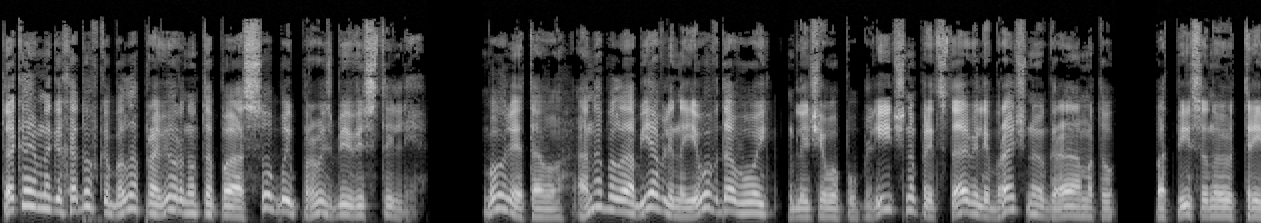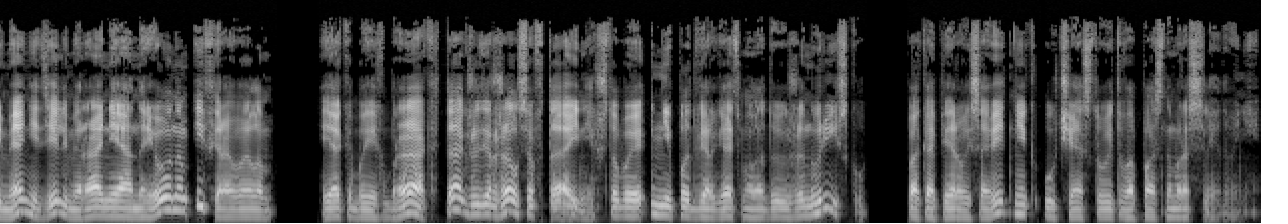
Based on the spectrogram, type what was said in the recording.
Такая многоходовка была провернута по особой просьбе Вестеле. Более того, она была объявлена его вдовой, для чего публично представили брачную грамоту, подписанную тремя неделями ранее Анрионом и Феравеллом. Якобы их брак также держался в тайне, чтобы не подвергать молодую жену риску, пока первый советник участвует в опасном расследовании.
